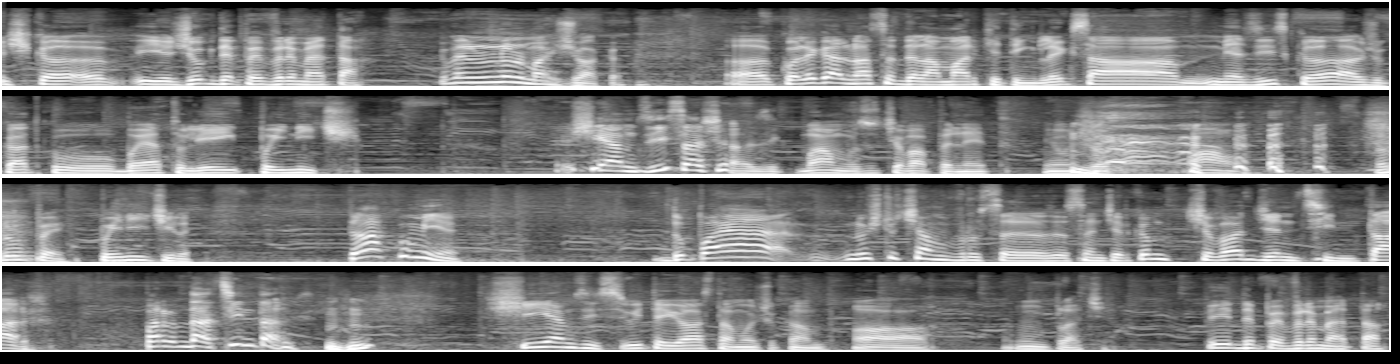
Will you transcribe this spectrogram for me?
Și că uh, e joc de pe vremea ta. Că pentru nu-l mai joacă. Uh, colega noastră de la marketing, Lexa, mi-a zis că a jucat cu băiatul ei pâinici. Și am zis așa, zic, bă, am văzut ceva pe net, e un joc, wow, rupe, pâinicile. Da, cum e? După aia, nu știu ce am vrut să, să încercăm, ceva gen țintar. Par, da, țintar. Mhm. Și i-am zis, uite, eu asta mă jucam. Oh, nu-mi place. E de pe vremea ta.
